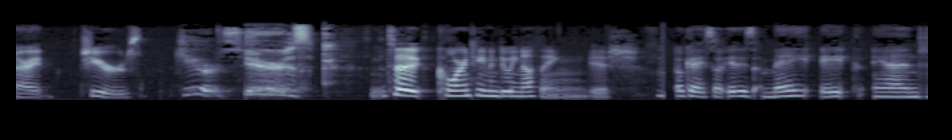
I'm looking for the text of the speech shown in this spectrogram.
All right. Cheers. Cheers. Cheers. To quarantine and doing nothing-ish. Okay, so it is May 8th and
